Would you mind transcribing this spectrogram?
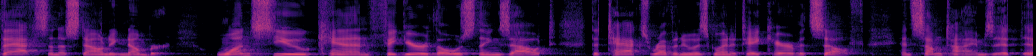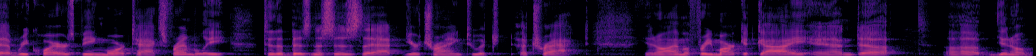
that's an astounding number. Once you can figure those things out, the tax revenue is going to take care of itself. And sometimes it uh, requires being more tax-friendly to the businesses that you're trying to at- attract. You know, I'm a free market guy and, uh, uh, you know,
